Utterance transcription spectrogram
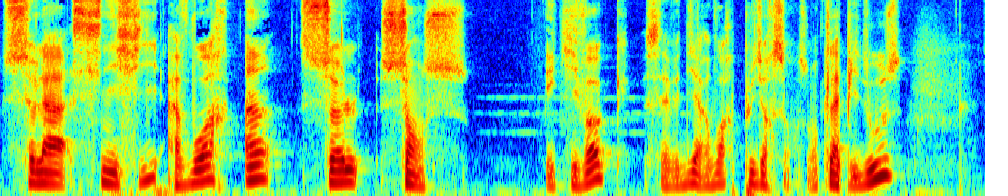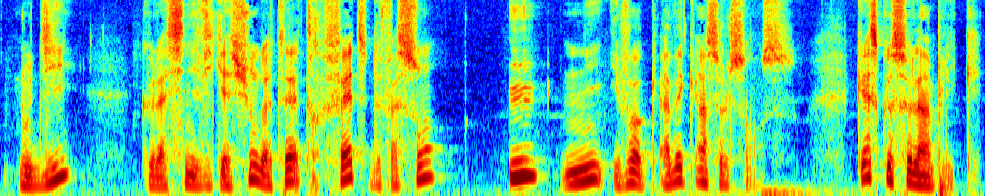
cela signifie avoir un seul sens. Équivoque, ça veut dire avoir plusieurs sens. Donc l'API 12 nous dit que la signification doit être faite de façon univoque, avec un seul sens. Qu'est-ce que cela implique?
